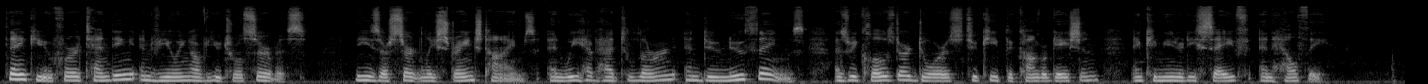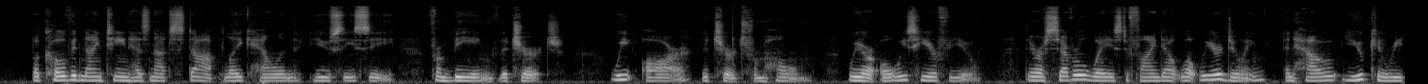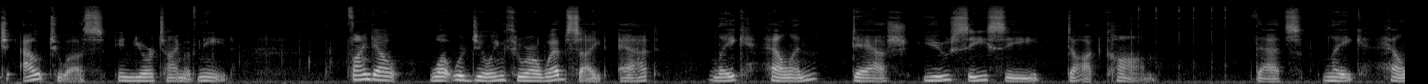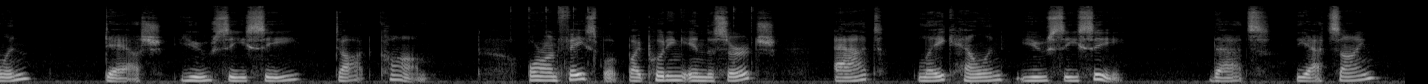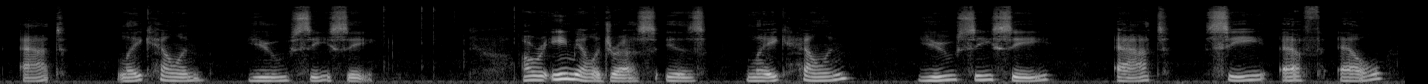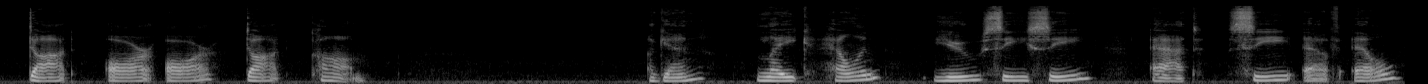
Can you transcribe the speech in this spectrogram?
Thank you for attending and viewing our virtual service. These are certainly strange times, and we have had to learn and do new things as we closed our doors to keep the congregation and community safe and healthy. But COVID 19 has not stopped Lake Helen UCC from being the church. We are the church from home. We are always here for you. There are several ways to find out what we are doing and how you can reach out to us in your time of need. Find out what we're doing through our website at lakehelen-ucc.com. That's lakehelen-ucc.com. Or on Facebook by putting in the search at Lake Helen UCC. That's the at sign at Lake Helen UCC. Our email address is Lake Helen UCC at cfl dot rr dot com. Again, Lake Helen UCC at cfl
